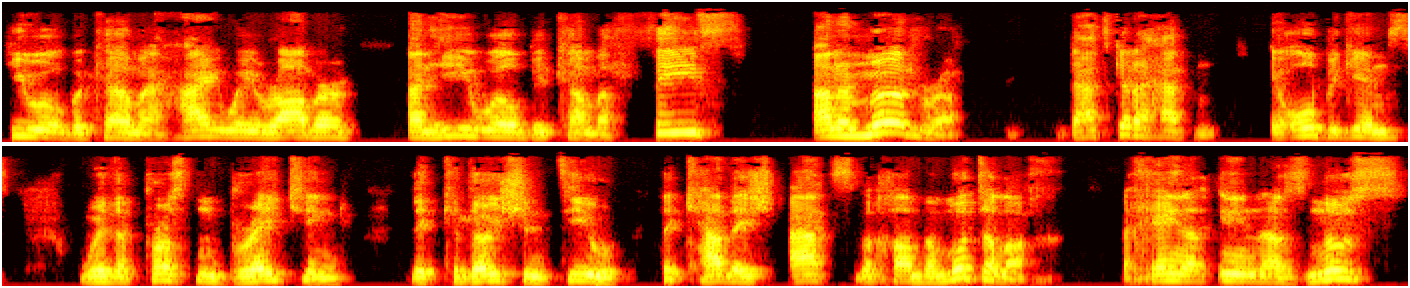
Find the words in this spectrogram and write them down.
he will become a highway robber, and he will become a thief and a murderer. That's going to happen. It all begins with a person breaking the Kedoshim Tiu, the Kadesh Atz B'cham B'mutalach, B'chein in Aznus,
